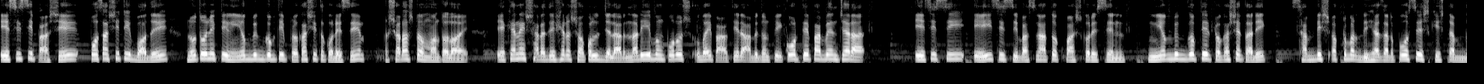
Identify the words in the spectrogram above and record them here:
এসিসি পাশে পঁচাশিটি পদে নতুন একটি নিয়োগ বিজ্ঞপ্তি প্রকাশিত করেছে স্বরাষ্ট্র মন্ত্রণালয়। এখানে সারা দেশের সকল জেলার নারী এবং পুরুষ উভয় প্রার্থীরা আবেদনটি করতে পারবেন যারা এসিসি এইসিসি বা স্নাতক পাশ করেছেন। নিয়োগ বিজ্ঞপ্তির প্রকাশের তারিখ ছাব্বিশ অক্টোবর দুই হাজার পঁচিশ খ্রিস্টাব্দ।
